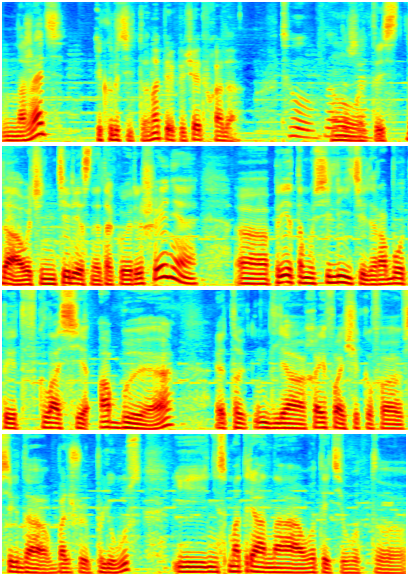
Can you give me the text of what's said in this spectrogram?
нажать, и крутить, то она переключает входа. Тьфу, вот, то есть, да, очень интересное такое решение. Э, при этом усилитель работает в классе АБ. Это для хайфайщиков э, всегда большой плюс. И несмотря на вот эти вот э,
